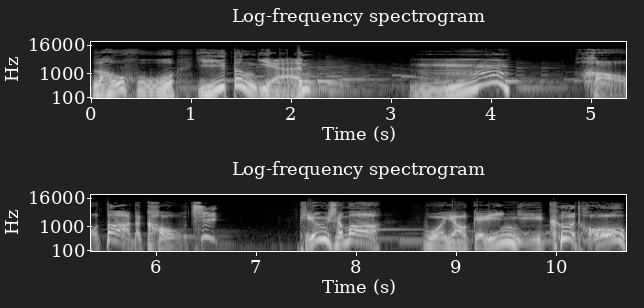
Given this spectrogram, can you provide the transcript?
老虎一瞪眼。嗯，好大的口气！凭什么我要给你磕头？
